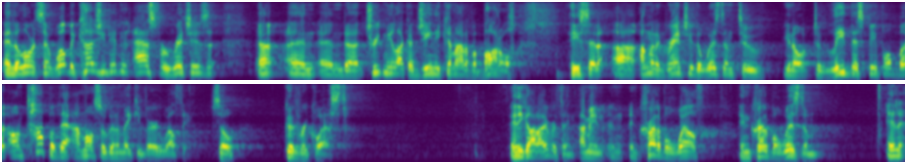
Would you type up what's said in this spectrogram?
And the Lord said, Well, because you didn't ask for riches uh, and, and uh, treat me like a genie come out of a bottle, he said, uh, I'm going to grant you the wisdom to, you know, to lead this people. But on top of that, I'm also going to make you very wealthy. So, good request. And he got everything. I mean, incredible wealth, incredible wisdom. And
